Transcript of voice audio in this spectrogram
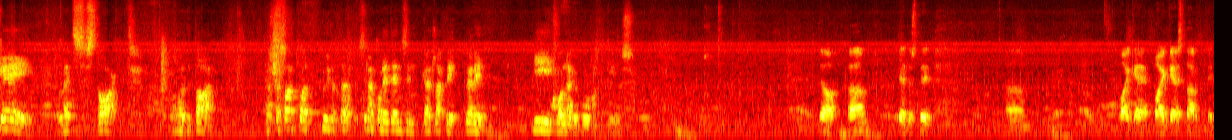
Okei, okay, let's start. Aloitetaan. Jos saat pyytää, että sinä todit ensin, käyt läpi pelin JIK näkökulmasta, kiitos. Joo, ähm, tietysti ähm, vaikea, vaikea startti,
